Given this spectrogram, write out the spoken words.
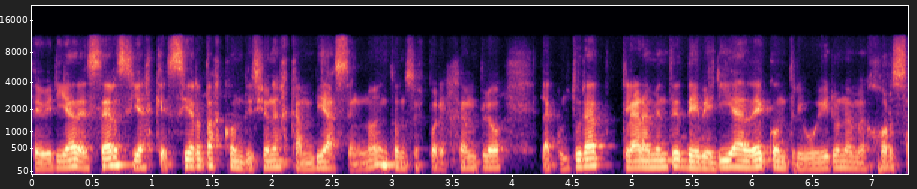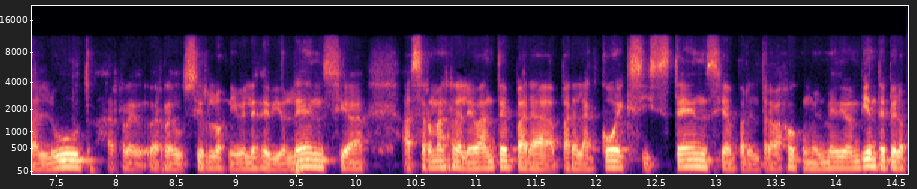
Debería de ser si es que ciertas condiciones cambiasen, ¿no? Entonces, por ejemplo, la cultura claramente debería de contribuir a una mejor salud, a, reducir los niveles de violencia, a ser más relevante para, para, la coexistencia, para el trabajo con el medio ambiente, pero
